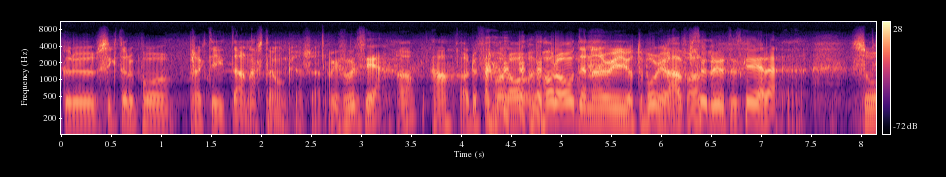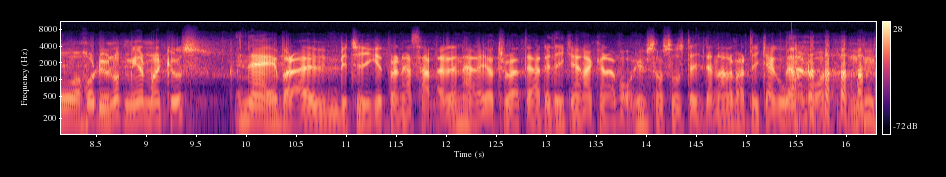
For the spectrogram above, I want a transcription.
ska du, siktar du på praktik där nästa gång kanske? Vi får väl se. Ja. Ja. Ja, du får höra av, höra av dig när du är i Göteborg i alla fall. Absolut, det ska jag göra. Så har du något mer Marcus? Nej, bara betyget på den här salladen här. Jag tror att det hade lika gärna kunnat vara hushållsostil. Den hade varit lika god ändå. Mm.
